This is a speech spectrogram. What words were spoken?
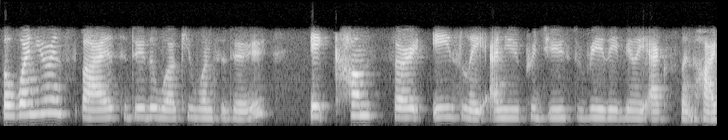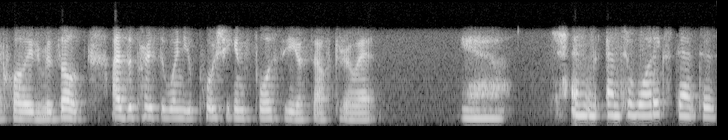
but when you're inspired to do the work you want to do, it comes so easily and you produce really, really excellent high quality results as opposed to when you're pushing and forcing yourself through it. Yeah. And and to what extent does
